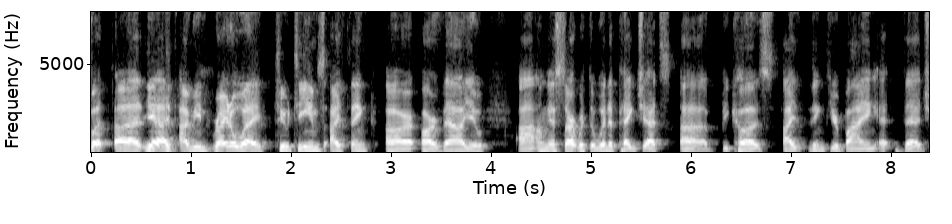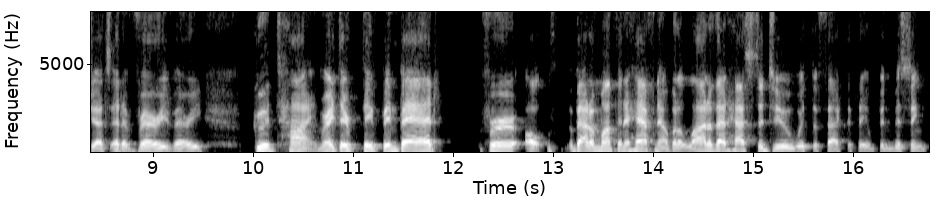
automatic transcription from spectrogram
but uh, yeah, I mean, right away, two teams I think are are value. Uh, I'm going to start with the Winnipeg Jets uh, because I think you're buying the Jets at a very very good time. Right, they they've been bad for about a month and a half now, but a lot of that has to do with the fact that they've been missing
